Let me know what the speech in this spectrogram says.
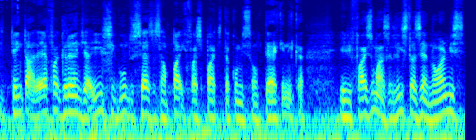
E tem tarefa grande aí, segundo César Sampaio, que faz parte da comissão técnica, ele faz umas listas enormes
